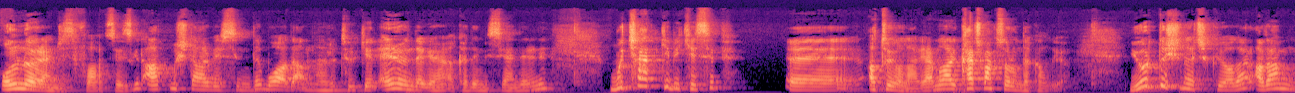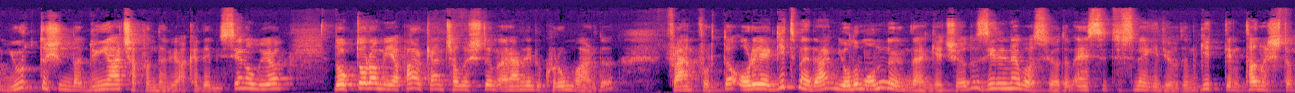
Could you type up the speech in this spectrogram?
Onun öğrencisi Fuat Sezgin. 60 darbesinde bu adamları Türkiye'nin en önde gelen akademisyenlerini bıçak gibi kesip e, atıyorlar. Yani bunlar kaçmak zorunda kalıyor. Yurt dışına çıkıyorlar. Adam yurt dışında dünya çapında bir akademisyen oluyor. Doktoramı yaparken çalıştığım önemli bir kurum vardı. Frankfurt'ta. Oraya gitmeden yolum onun önünden geçiyordu. Ziline basıyordum, enstitüsüne gidiyordum. Gittim, tanıştım.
